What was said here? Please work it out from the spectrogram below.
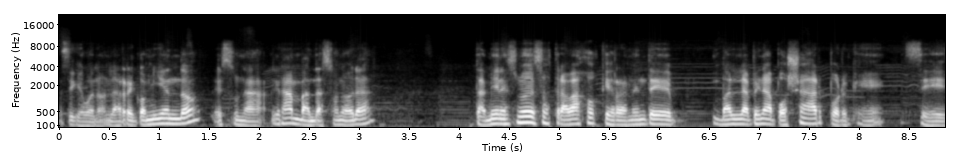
Así que bueno, la recomiendo, es una gran banda sonora. También es uno de esos trabajos que realmente vale la pena apoyar porque se,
